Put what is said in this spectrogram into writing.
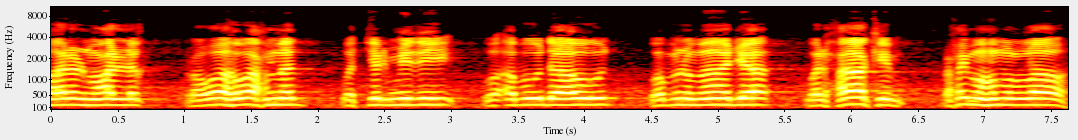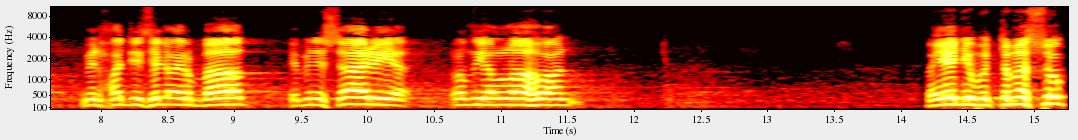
قال المعلق رواه أحمد والترمذي وأبو داود وابن ماجه والحاكم رحمهم الله من حديث العرباض ابن سارية رضي الله عنه. فيجب التمسك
